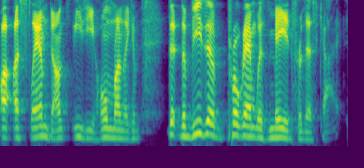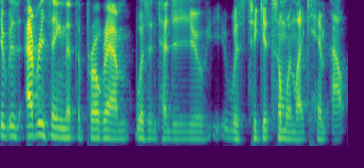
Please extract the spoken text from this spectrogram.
a slam dunk, easy home run. Like the, the visa program was made for this guy. It was everything that the program was intended to do. It was to get someone like him out,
